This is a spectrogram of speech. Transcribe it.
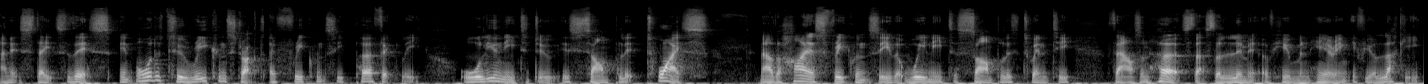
and it states this In order to reconstruct a frequency perfectly, all you need to do is sample it twice. Now, the highest frequency that we need to sample is 20,000 hertz. That's the limit of human hearing if you're lucky.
